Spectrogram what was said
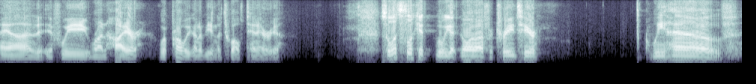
And if we run higher, we're probably going to be in the 1210 area. So let's look at what we got going on for trades here. We have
